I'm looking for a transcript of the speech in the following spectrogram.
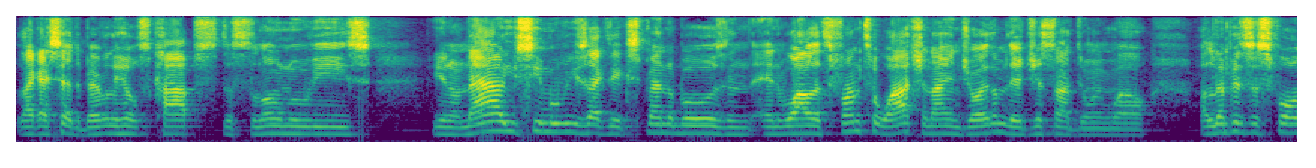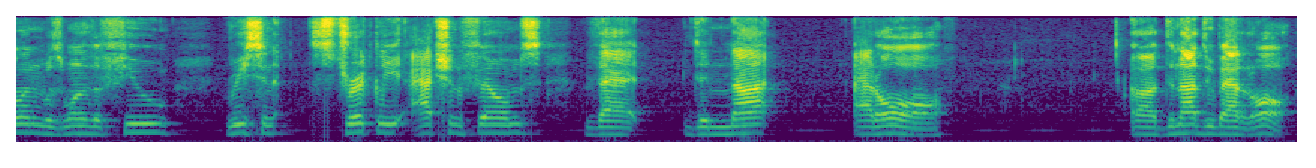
Like I said, the Beverly Hills Cops, the Stallone movies, you know, now you see movies like The Expendables, and, and while it's fun to watch and I enjoy them, they're just not doing well. Olympus Has Fallen was one of the few recent strictly action films that did not at all uh, did not do bad at all.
